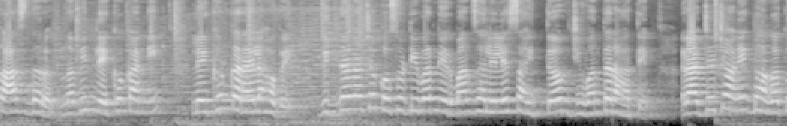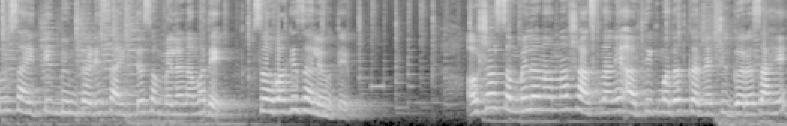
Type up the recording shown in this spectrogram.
कास धरत नवीन लेखकांनी लेखन करायला हवे. विज्ञानाच्या कसोटीवर निर्माण झालेले साहित्य जिवंत राहते. राज्याच्या अनेक भागातून साहित्यिक भीमतडी साहित्य संमेलनामध्ये सहभागी झाले होते. अशा संमेलनांना शासनाने आर्थिक मदत करण्याची गरज आहे.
